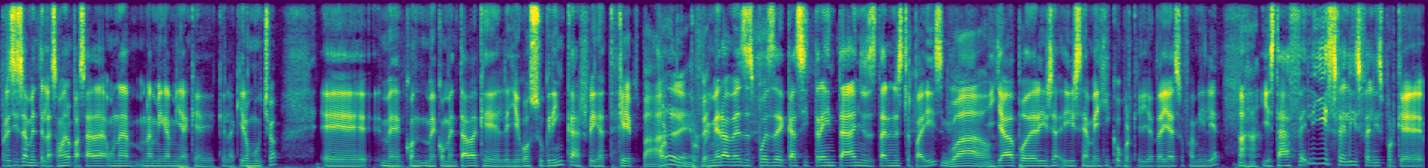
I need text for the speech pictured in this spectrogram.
precisamente la semana pasada, una, amiga mía que, que la quiero mucho, eh, me, me, comentaba que le llegó su green card, fíjate. Qué padre. Por, primera vez después de casi 30 años de estar en este país. Wow. Y ya va a poder irse, irse a México porque ya de allá es su familia. Ajá. Y estaba feliz, feliz, feliz porque,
